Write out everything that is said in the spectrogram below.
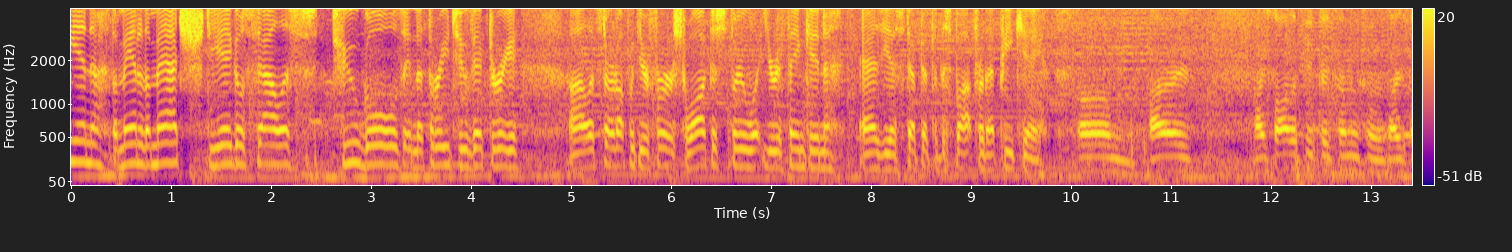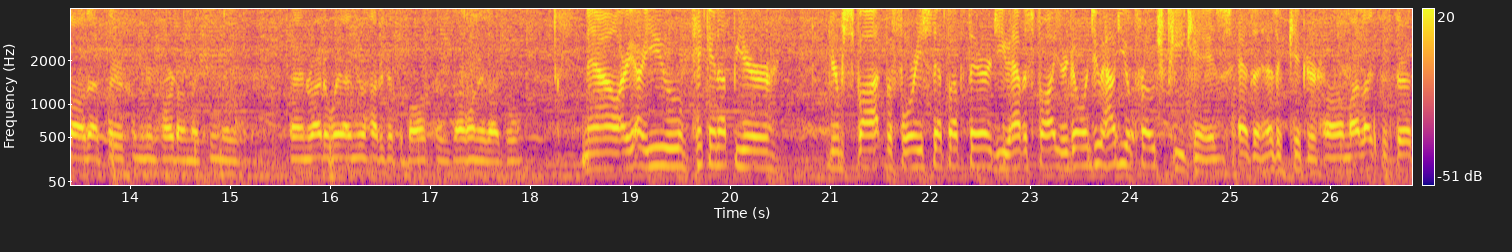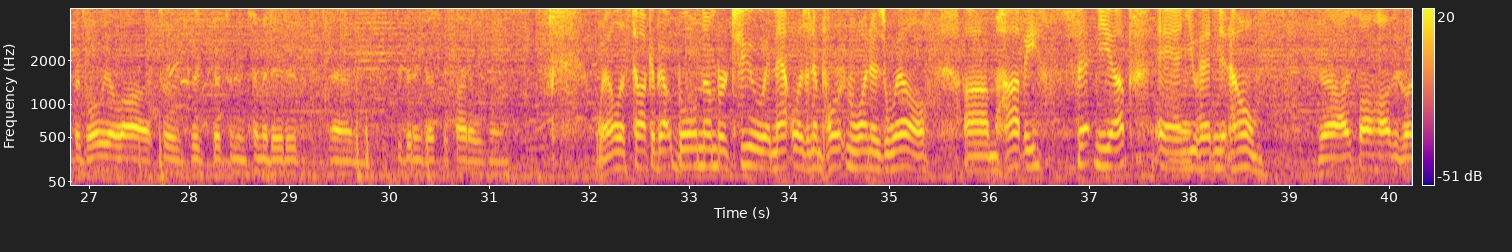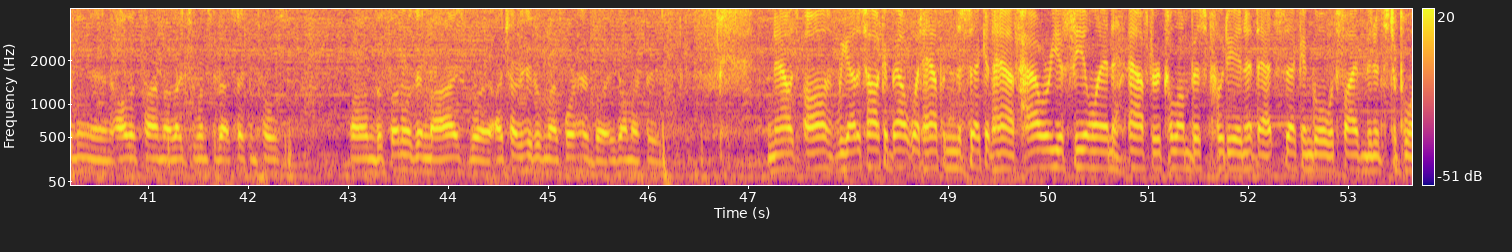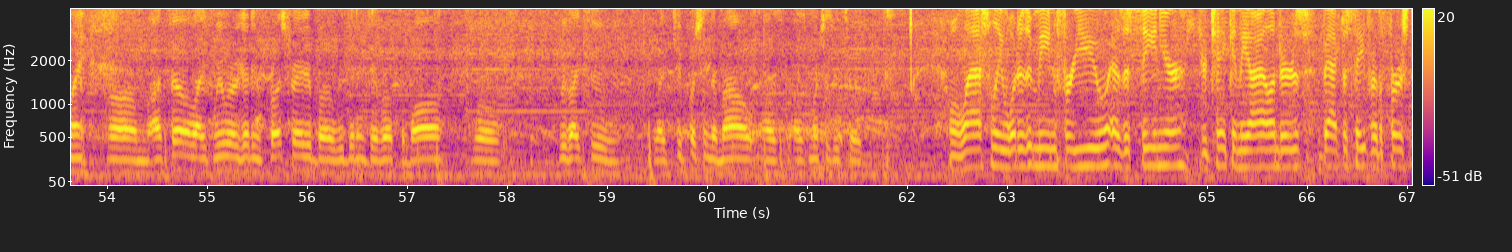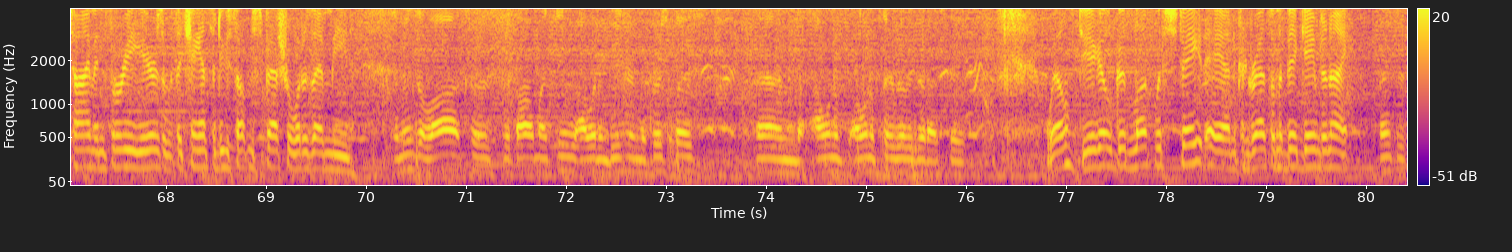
In the man of the match, Diego Salas, two goals in the 3 2 victory. Uh, let's start off with your first. Walk us through what you were thinking as you stepped up to the spot for that PK. Um, I I saw the PK coming because I saw that player coming in hard on my teammate, and right away I knew how to get the ball because I wanted that goal. Now, are, are you picking up your your spot before you step up there? Do you have a spot you're going to? How do you approach PKs as a, as a kicker? Um, I like to stare at the goalie a lot because it gets him intimidated, and he didn't guess the side I was going. Well, let's talk about goal number two, and that was an important one as well. Um, Javi setting you up, and yeah. you heading it home. Yeah, I saw Javi running, and all the time I like to run to that second post. Um, the sun was in my eyes, but I tried to hit it with my forehead, but it got my face. Now, uh, we got to talk about what happened in the second half. How are you feeling after Columbus put in that second goal with five minutes to play? Um, I felt like we were getting frustrated, but we didn't give up the ball. Well, we like to like keep pushing them out as, as much as we could. Well, lastly, what does it mean for you as a senior? You're taking the Islanders back to state for the first time in three years with a chance to do something special. What does that mean? It means a lot because without my team, I wouldn't be here in the first place, and I want to I want to play really good at state. Well, Diego, good luck with state and congrats on the big game tonight. Thank you.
